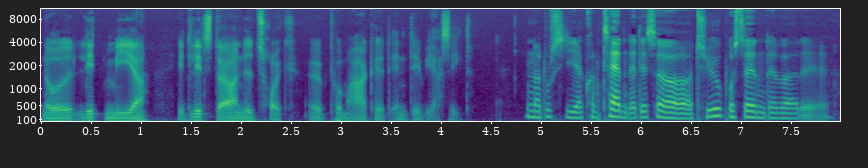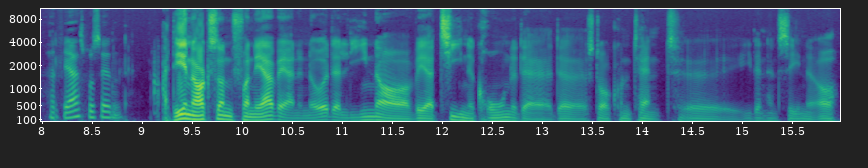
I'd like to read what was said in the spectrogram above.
noget lidt mere, et lidt større nedtryk øh, på markedet, end det vi har set. Når du siger kontant, er det så 20 procent, eller er det 70 procent? Ah, det er nok sådan for nærværende noget, der ligner hver tiende krone, der, der står kontant øh, i den her scene. Og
